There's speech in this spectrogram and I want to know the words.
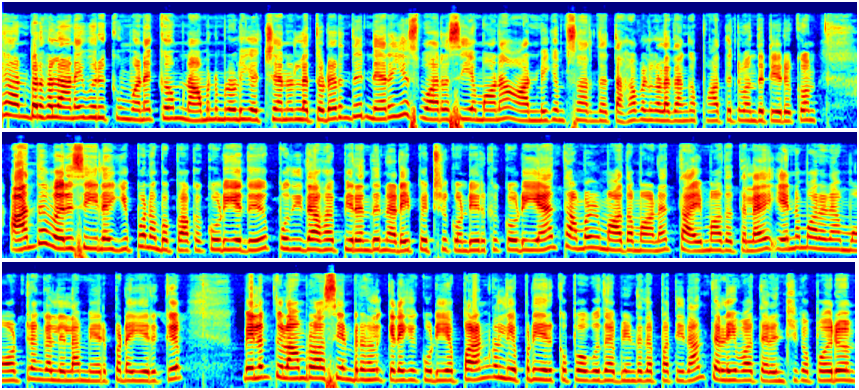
ஆன்மீக அன்பர்கள் அனைவருக்கும் வணக்கம். நாம நம்மளுடைய சேனலில் தொடர்ந்து நிறைய சுவாரஸ்யமான ஆன்மீகம் சார்ந்த தகவல்களை தாங்க பார்த்துட்டு வந்துட்டு இருக்கோம். அந்த வரிசையில் இப்போ நம்ம பார்க்கக்கூடியது புதிதாக பிறந்து நடைபெற்று கொண்டிருக்கக்கூடிய தமிழ் மாதமான தை மாதத்தில் என்ன மாதிரியான மாற்றங்கள் எல்லாம் ஏற்பட இருக்குது மேலும் துலாம் ராசி என்பவர்கள் கிடைக்கக்கூடிய பலன்கள் எப்படி இருக்க போகுது அப்படின்றத பற்றி தான் தெளிவாக தெரிஞ்சுக்க போகிறோம்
